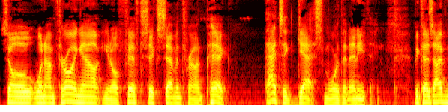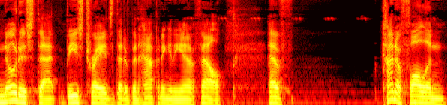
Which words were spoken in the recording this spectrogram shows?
So when I'm throwing out, you know, fifth, sixth, seventh round pick, that's a guess more than anything. Because I've noticed that these trades that have been happening in the NFL have kind of fallen,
